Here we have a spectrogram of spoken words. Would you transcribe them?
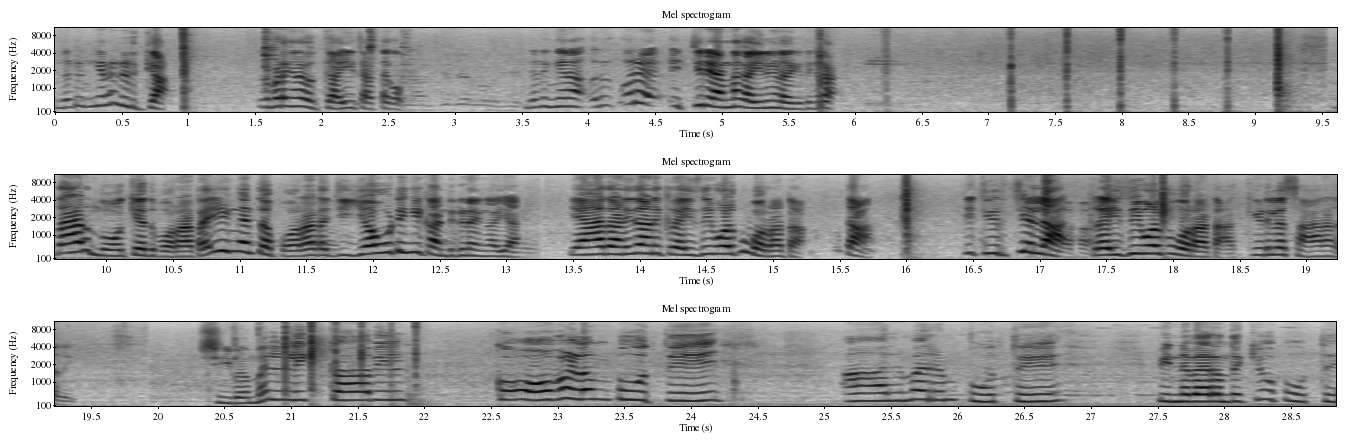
എന്നിട്ട് ഇങ്ങനെ എടുക്കുക ഇവിടെ ഇങ്ങനെ വെക്കുക ഈ ചട്ടകം. എന്നിട്ട് ഇങ്ങനെ ഒരു ഒരു ഇച്ചിരി എണ്ണ കയ്യിൽ ഇങ്ങനെ ആക്കിയിട്ട് ഇങ്ങനെ. ഇതാണ് നോക്കിയത് പൊറാട്ട. ഇങ്ങനത്തെ പൊറാട്ട എവിടെങ്കിൽ കണ്ടിക്കണേ എങ്ങയ്യ? ഏതാണ്? ഇതാണ് ക്രൈസി വോൾപ്പ് പൊറാട്ട. കേട്ടാ ഇത് ചിരിച്ചല്ല ക്രൈസി വോൾപ്പ് പൊറാട്ട. കിടിലെ സാധനമാണിത് ശിവമല്ലിക്കാവിൽ കോവളം പൂത്ത് ആൽമരം പൂത്ത് പിന്നെ വേറെ എന്തൊക്കെയോ പൂത്ത്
